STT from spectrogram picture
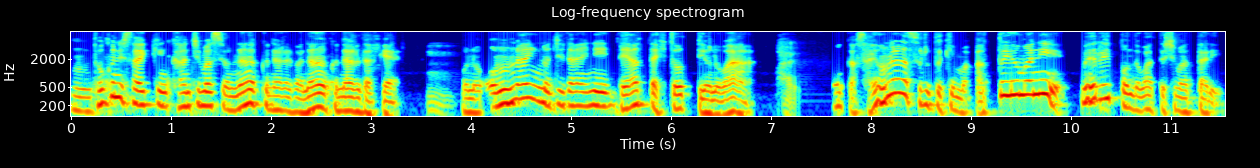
うん、特に最近感じますよ。長くなれば長くなるだけ。うん、このオンラインの時代に出会った人っていうのは、はい、なんかさよならするときもあっという間にメール一本で終わってしまったり。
